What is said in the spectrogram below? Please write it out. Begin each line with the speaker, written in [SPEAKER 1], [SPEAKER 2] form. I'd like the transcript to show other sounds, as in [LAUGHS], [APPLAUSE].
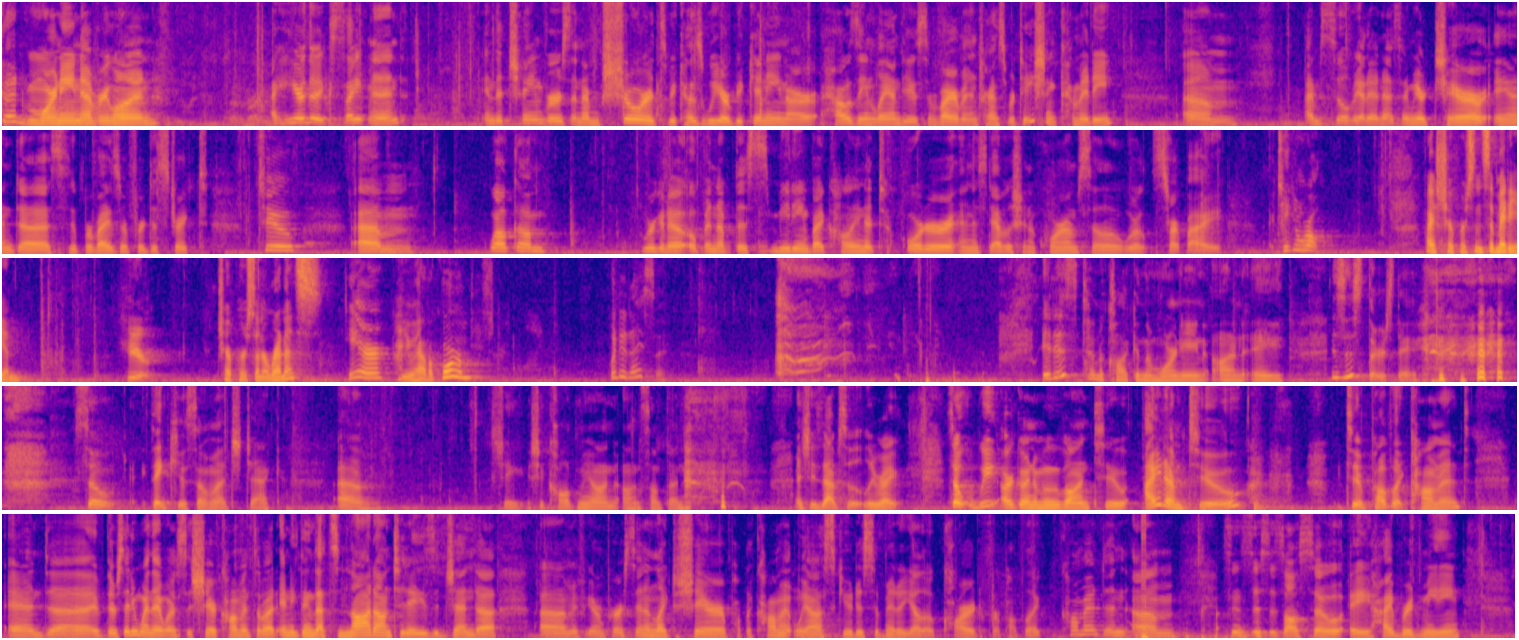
[SPEAKER 1] Good morning, everyone. I hear the excitement in the chambers, and I'm sure it's because we are beginning our Housing, Land Use, Environment, and Transportation Committee. Um, I'm Sylvia Arenas. I'm your chair and uh, supervisor for District 2. Um, welcome. We're going to open up this meeting by calling it to order and establishing a quorum. So we'll start by taking roll.
[SPEAKER 2] Vice Chairperson Simitian.
[SPEAKER 3] Here.
[SPEAKER 2] Chairperson Arenas.
[SPEAKER 1] Here.
[SPEAKER 2] You have a quorum.
[SPEAKER 1] What did I say? [LAUGHS] it is 10 o'clock in the morning on a, is this Thursday? [LAUGHS] so thank you so much, Jack. Um, she, she called me on, on something. [LAUGHS] and she's absolutely right. So we are going to move on to item two, to public comment. And uh, if there's anyone that wants to share comments about anything that's not on today's agenda, um, if you're in person and like to share public comment, we ask you to submit a yellow card for public comment. And um, since this is also a hybrid meeting,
